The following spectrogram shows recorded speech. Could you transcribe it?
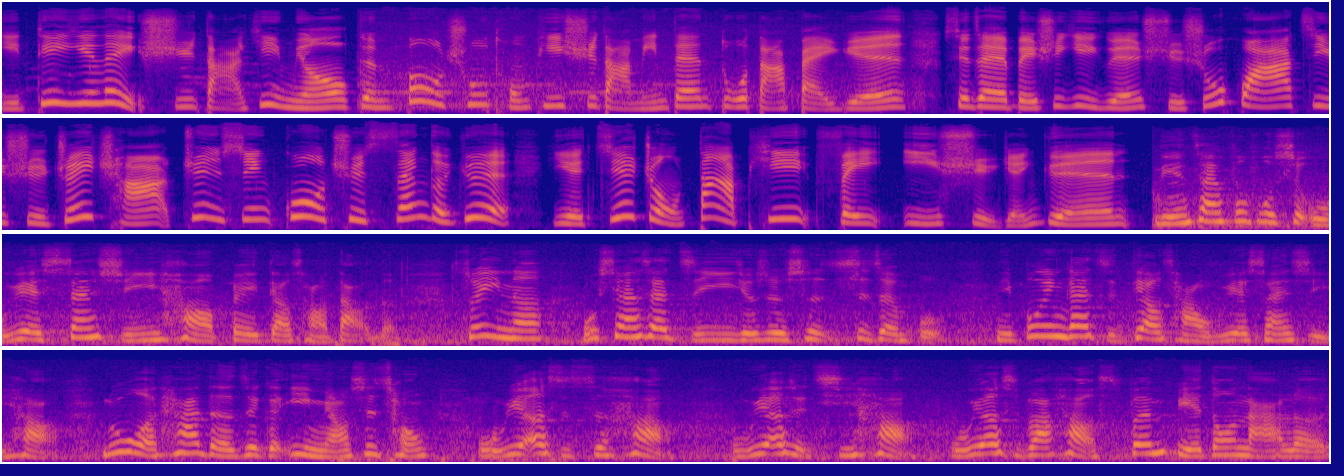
以第一类施打疫苗，更爆出同批施打名单多达百人。现在北市议员许淑华继续追查振兴过去三个月也接种大批非医事人员。连战夫妇是五月三十一号被调查到的，所以呢，我现在在质疑就是市市政府，你不应该只调查五月三十一号，如果他的这个疫苗是从五月二十四号。五月二十七号、五月二十八号分别都拿了，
